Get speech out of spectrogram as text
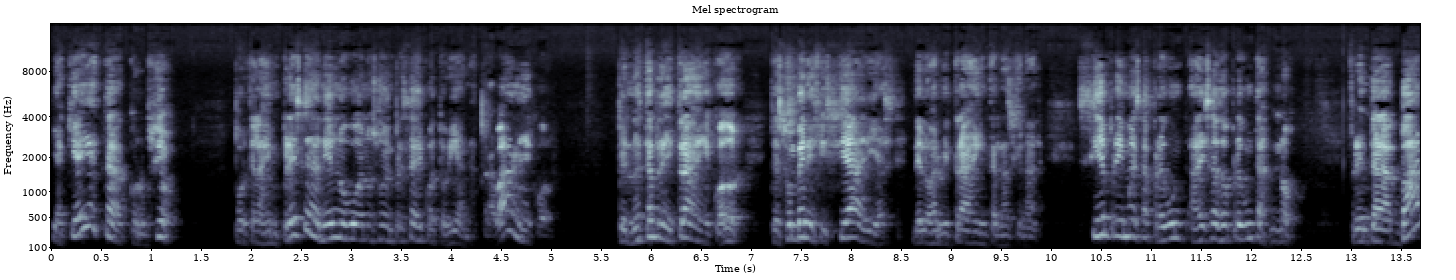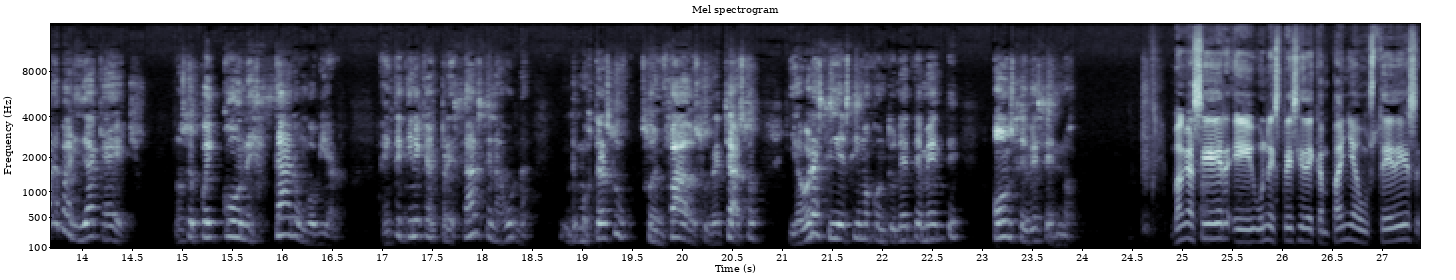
Y aquí hay esta corrupción porque las empresas de Daniel Novoa no son empresas ecuatorianas, trabajan en Ecuador, pero no están registradas en Ecuador, entonces son beneficiarias de los arbitrajes internacionales. Siempre pregunta, a esas dos preguntas, no. Frente a la barbaridad que ha hecho, no se puede conectar a un gobierno. La gente tiene que expresarse en la urna, demostrar su, su enfado, su rechazo, y ahora sí decimos contundentemente 11 veces no. ¿Van a hacer eh, una especie de campaña ustedes, eh,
